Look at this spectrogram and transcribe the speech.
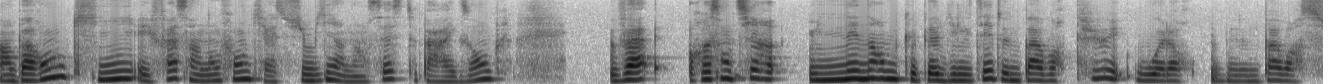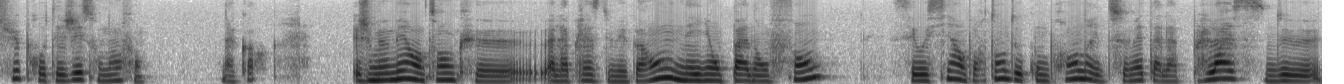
Un parent qui est face à un enfant qui a subi un inceste, par exemple, va ressentir une énorme culpabilité de ne pas avoir pu ou alors de ne pas avoir su protéger son enfant. D'accord? Je me mets en tant que à la place de mes parents, n'ayant pas d'enfant, c'est aussi important de comprendre et de se mettre à la place de,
